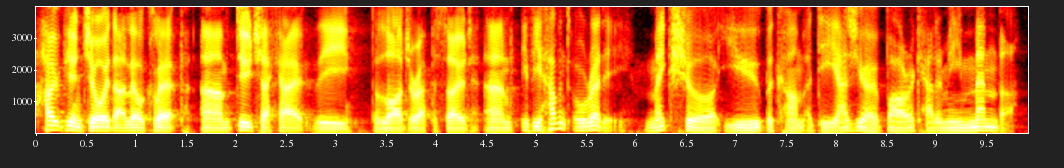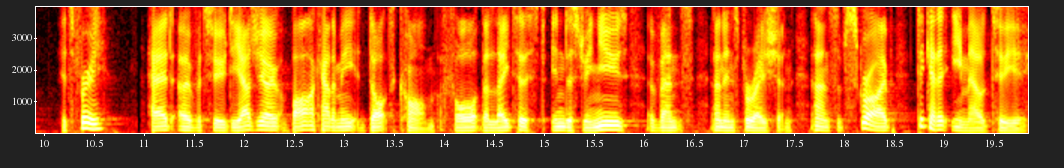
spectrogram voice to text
hope you enjoyed that little clip. Um, do check out the the larger episode, and if you haven't already, make sure you become a Diageo Bar Academy member. It's free. Head over to diageobaracademy.com for the latest industry news, events, and inspiration, and subscribe to get it emailed to you.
